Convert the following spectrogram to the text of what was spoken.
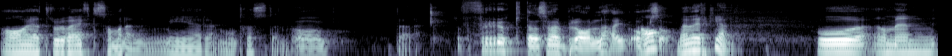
ja, jag tror det var efter sommaren, mer mot hösten. Ja, Där. så fruktansvärt bra live också. Ja, men verkligen. Och ja, men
